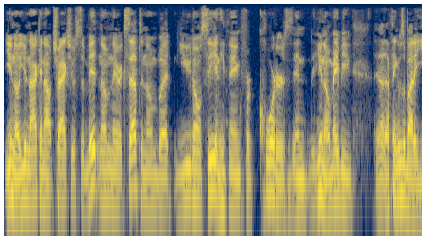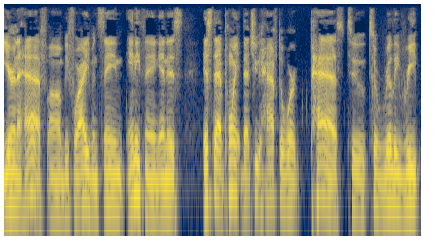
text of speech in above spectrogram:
you know, you're knocking out tracks, you're submitting them, they're accepting them, but you don't see anything for quarters and, you know, maybe I think it was about a year and a half um, before I even seen anything. And it's it's that point that you have to work past to to really reap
